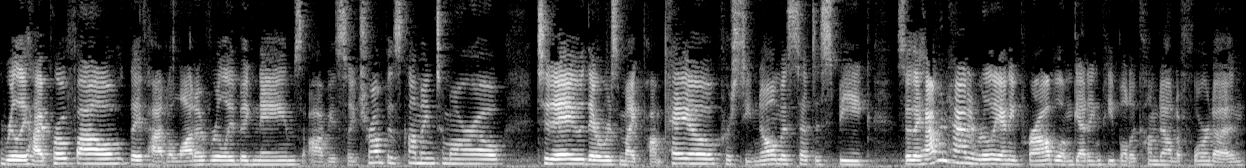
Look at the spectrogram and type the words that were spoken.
really high profile. They've had a lot of really big names. Obviously, Trump is coming tomorrow. Today there was Mike Pompeo, Kristi Noem is set to speak. So they haven't had really any problem getting people to come down to Florida. And,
